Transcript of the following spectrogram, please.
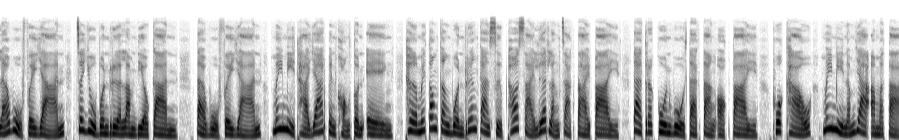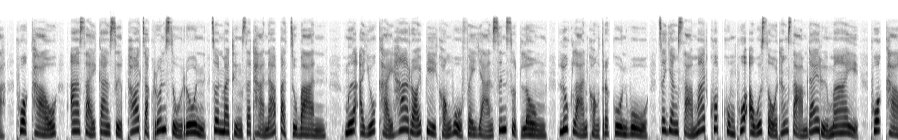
และหวูเฟยหยานจะอยู่บนเรือลำเดียวกัน แต่หวูเฟยหยานไม่มีทายาทเป็นของตนเอง เธอไม่ต้องกังวลเรื่องการสืบทอดสายเลือดหลังจากตายไป แต่ตระกูลหวูแตกต่างออกไป พวกเขาไม่มีน้ำยาอมตะ พวกเขาอาศัยการสืบทอดจากรุ่นสู่รุ่น จนมาถึงสถานะปัจจุบัน เมื่ออายุไข 500 ปีของหวูเฟยหยานสิ้นสุดลง ลูกหลานของตระกูลหวูจะยังสามารถควบคุมผู้อาวุโสทั้ง 3 ได้หรือไม่ พวกเขา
